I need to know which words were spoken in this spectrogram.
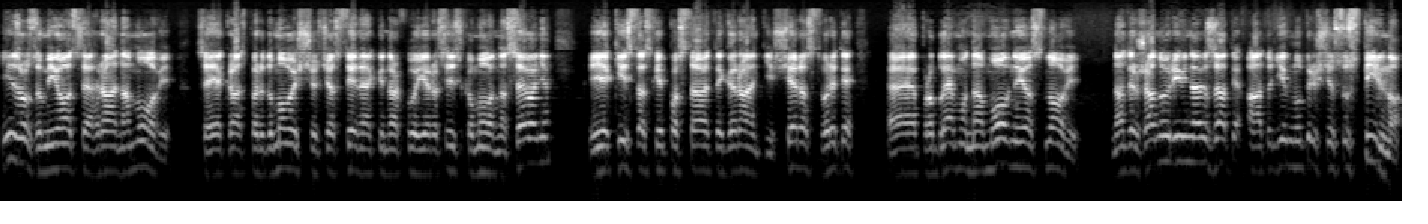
і зрозуміло, це гра на мові. Це якраз передумови, що частина, як він рахує, є російськомовне населення, і якісь так сказати, поставити гарантії, ще раз створити е, проблему на мовній основі. На державному рівні нав'язати, а тоді внутрішньо суспільно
